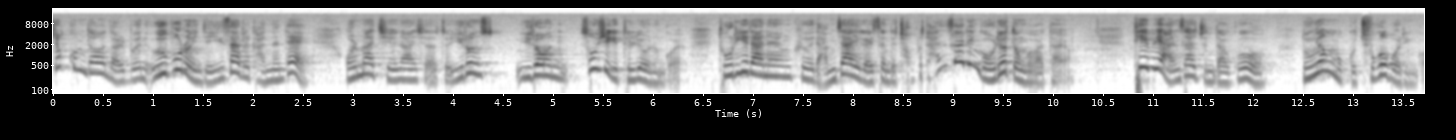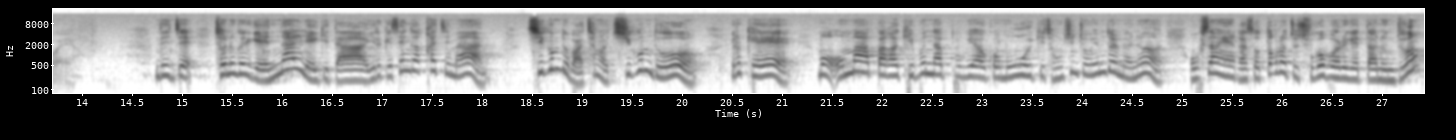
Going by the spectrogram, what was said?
조금 더 넓은 읍으로 이제 이사를 갔는데 얼마 지나셔서 이런 이런 소식이 들려오는 거예요. 돌이라는 그 남자아이가 있었는데 저보다 한 살인가 어렸던 것 같아요. TV 안 사준다고 농약 먹고 죽어버린 거예요. 근데 이제 저는 그게 옛날 얘기다 이렇게 생각하지만 지금도 마찬가지. 지금도 이렇게 뭐 엄마 아빠가 기분 나쁘게 하고 뭐 이렇게 정신적으로 힘들면은 옥상에 가서 떨어져 죽어버리겠다는 둥,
